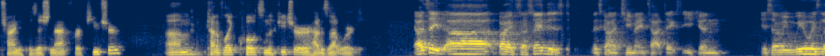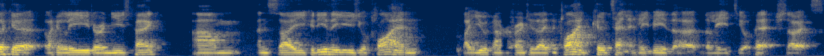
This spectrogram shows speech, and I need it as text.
trying to position that for future um, kind of like quotes in the future or how does that work i would say uh, both so i say there's there's kind of two main tactics that you can use i mean we always look at like a lead or a news peg um, and so you could either use your client like you were kind of referring to the, the client could technically be the the lead to your pitch so it's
